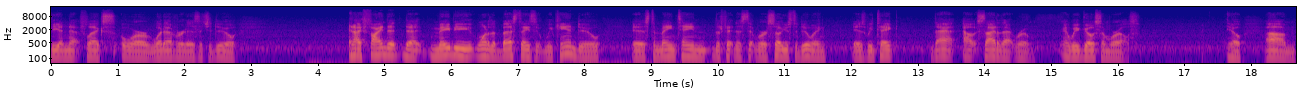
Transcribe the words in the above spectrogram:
via Netflix or whatever it is that you do. And I find it that maybe one of the best things that we can do is to maintain the fitness that we're so used to doing is we take that outside of that room and we go somewhere else. You know, um,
